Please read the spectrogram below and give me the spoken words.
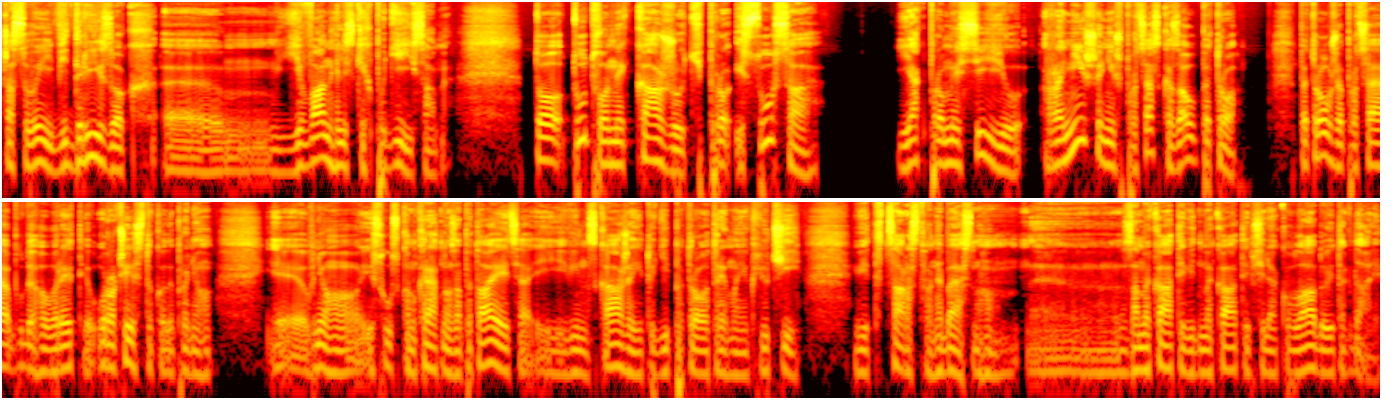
часовий відрізок е, євангельських подій саме, то тут вони кажуть про Ісуса як про Месію раніше, ніж про це сказав Петро. Петро вже про це буде говорити урочисто, коли про нього е, в нього Ісус конкретно запитається, і він скаже, і тоді Петро отримає ключі від Царства Небесного, е, замикати, відмикати всіляку владу і так далі.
